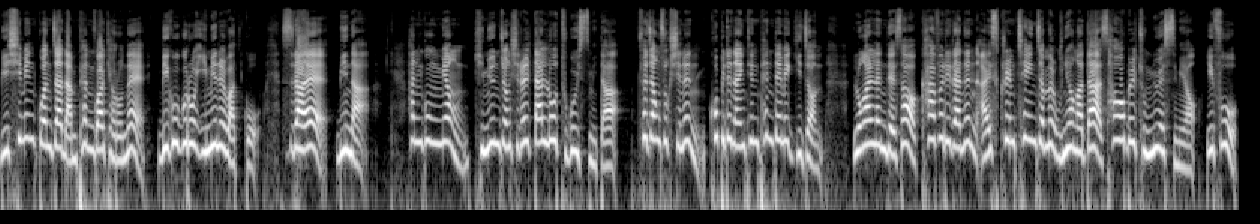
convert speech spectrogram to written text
미 시민권자 남편과 결혼해 미국으로 이민을 왔고 스라의 미나, 한국명 김윤정 씨를 딸로 두고 있습니다. 최정숙 씨는 코비드-19 팬데믹 이전 롱아일랜드에서 Carvel이라는 아이스크림 체인점을 운영하다 사업을 종료했으며 이후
